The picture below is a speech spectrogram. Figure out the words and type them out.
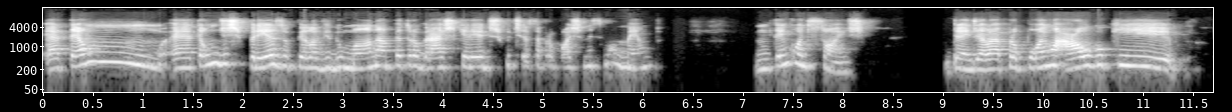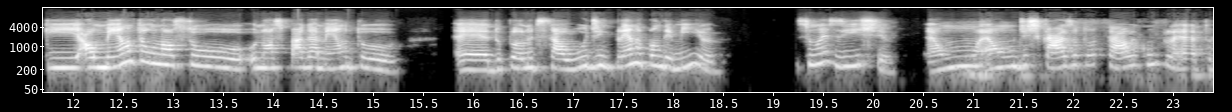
é até um, é até um desprezo pela vida humana a Petrobras querer discutir essa proposta nesse momento. Não tem condições. Entende? Ela propõe algo que, que aumenta o nosso, o nosso pagamento é, do plano de saúde em plena pandemia. Isso não existe. É um, é um descaso total e completo.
